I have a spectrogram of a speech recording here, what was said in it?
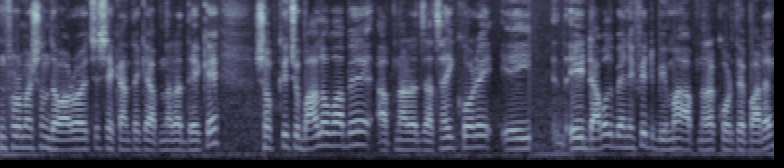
ইনফরমেশন দেওয়া রয়েছে। সেখান থেকে আপনারা দেখে সব কিছু ভালোভাবে আপনারা যাচাই করে এই এই ডাবল বেনিফিট বিমা আপনারা করতে পারেন।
